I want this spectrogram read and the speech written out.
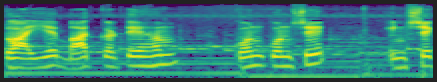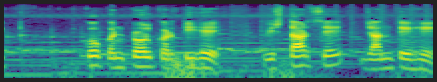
तो आइए बात करते हैं हम कौन कौन से इंसेक्ट को कंट्रोल करती है। विस्तार से जानते हैं।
